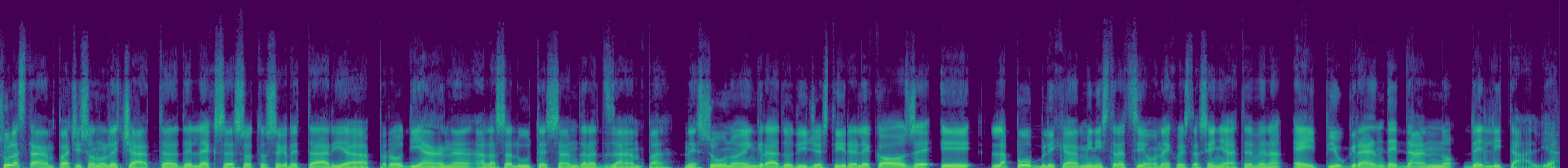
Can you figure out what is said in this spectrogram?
Sulla stampa ci sono le chat dell'ex sottosegretaria prodiana alla salute Sandra Zampa. Nessuno è in grado di gestire le cose e la pubblica amministrazione, questa segnatevela, è il più grande danno dell'Italia.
